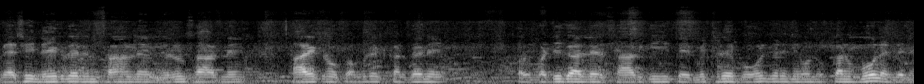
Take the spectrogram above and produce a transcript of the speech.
ਵੈਸੇ ਹੀ ਨੇਕ ਦੇ ਇਨਸਾਨ ਨੇ ਮਿਲਣਸਾਰ ਨੇ, ਹਰ ਇੱਕ ਨੂੰ ਅਕੋਮੋਡੇਟ ਕਰਦੇ ਨੇ। ਔਰ ਵੱਡੀ ਗੱਲ ਹੈ, ਸਾਦਗੀ ਤੇ ਮਿੱਠੜੇ ਬੋਲ ਜਿਹੜੇ ਨੇ, ਉਹ ਲੋਕਾਂ ਨੂੰ ਮੋਹ ਲੈਂਦੇ ਨੇ।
